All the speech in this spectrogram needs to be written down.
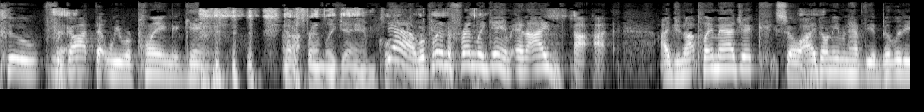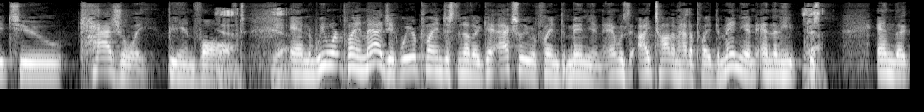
who forgot that we were playing a game. a friendly game. Yeah, we're playing a friendly game, and I, I, I- do not play Magic, so I don't even have the ability to casually be involved. Yeah, yeah. And we weren't playing Magic; we were playing just another game. Actually, we were playing Dominion. And it was I taught him how to play Dominion, and then he just. And the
